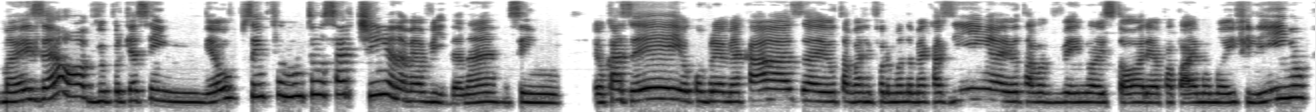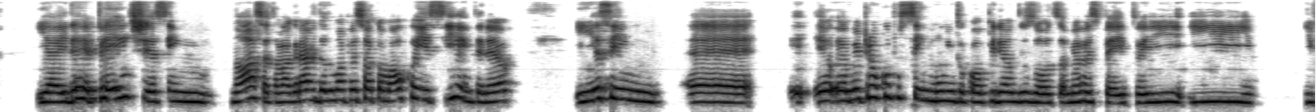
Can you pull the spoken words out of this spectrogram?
Mas é óbvio, porque assim, eu sempre fui muito certinha na minha vida, né? Assim, eu casei, eu comprei a minha casa, eu estava reformando a minha casinha, eu estava vivendo a história papai, mamãe e filhinho. E aí, de repente, assim, nossa, eu estava grávida de uma pessoa que eu mal conhecia, entendeu? E assim, é, eu, eu me preocupo sim muito com a opinião dos outros a meu respeito. E, e, e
